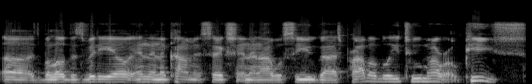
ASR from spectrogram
uh, is below this video and in the comment section. And I will see you guys probably tomorrow. Peace.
